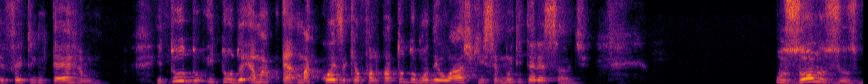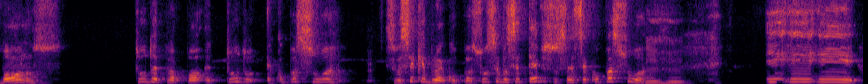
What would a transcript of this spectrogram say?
efeito interno. E tudo, e tudo é uma, é uma coisa que eu falo para todo mundo, eu acho que isso é muito interessante. Os ônus e os bônus, tudo é, tudo é culpa sua. Se você quebrou, é culpa sua. Se você teve sucesso, é culpa sua. Uhum. E, e, e,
